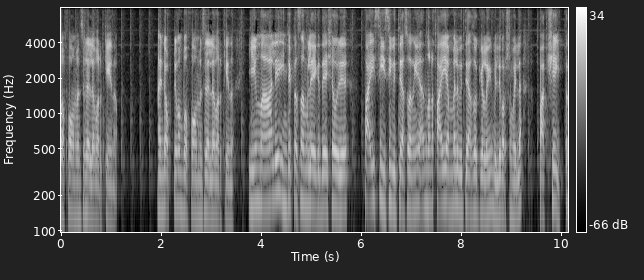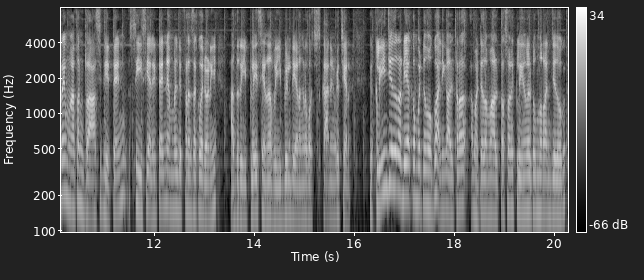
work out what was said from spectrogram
പെർഫോമൻസിലല്ല വർക്ക് ചെയ്യുന്നത് അതിന്റെ ഒപ്റ്റിമം പെർഫോമൻസിലല്ല വർക്ക് ചെയ്യുന്നത്. ഈ നാല് ഇഞ്ചക്ടേഴ്സ് തമ്മിൽ ഏകദേശം ഒരു ഫൈവ് സി സി വ്യത്യാസം തുടങ്ങി. എന്ന് പറഞ്ഞാൽ ഫൈവ് എം എൽ വ്യത്യാസമൊക്കെ ഉള്ളെങ്കിൽ വലിയ പ്രശ്നമില്ല പക്ഷേ ഇത്രയും മാത്രം ഡ്രാസ്റ്റിക് ടെൻ സി സി അല്ലെങ്കിൽ ടെൻ എം എൽ ഡിഫറൻസ് ഒക്കെ വരുവാണെങ്കിൽ അത് റീപ്ലേസ് ചെയ്യണം റീബിൽഡ് ചെയ്യണം അങ്ങനെ കുറച്ച് കാര്യങ്ങളൊക്കെ ചെയ്യണം. ക്ലീൻ ചെയ്ത് റെഡിയാക്കാൻ പറ്റും നോക്കും. അല്ലെങ്കിൽ അൾട്രാ മറ്റേ നമ്മൾ അൾട്രാസോണിക് ക്ലീനറായിട്ട് ഒന്ന് റൺ ചെയ്ത് നോക്കും.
